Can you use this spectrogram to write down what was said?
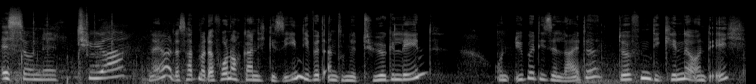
ist so eine Tür. Naja, das hat man davor noch gar nicht gesehen. Die wird an so eine Tür gelehnt. Und über diese Leiter dürfen die Kinder und ich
